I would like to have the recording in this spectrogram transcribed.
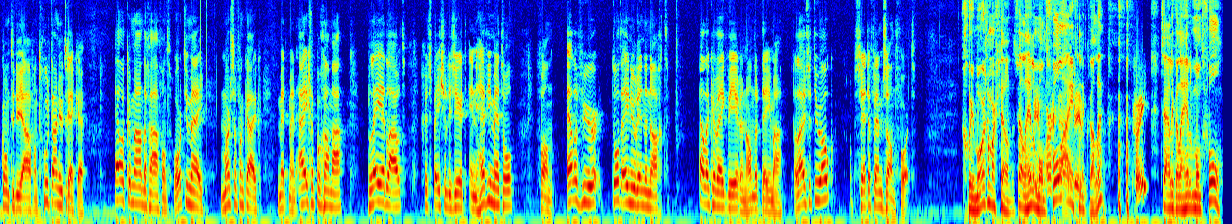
komt u die avond goed aan uw trekken. Elke maandagavond hoort u mij, Marcel van Kuik, met mijn eigen programma Play It Loud, gespecialiseerd in heavy metal, van 11 uur tot 1 uur in de nacht. Elke week weer een ander thema. Luistert u ook op ZFM Zandvoort. Goedemorgen Marcel. Dat is wel een hele mond vol eigenlijk wel, hè? Sorry? Het is eigenlijk wel een hele mond vol.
